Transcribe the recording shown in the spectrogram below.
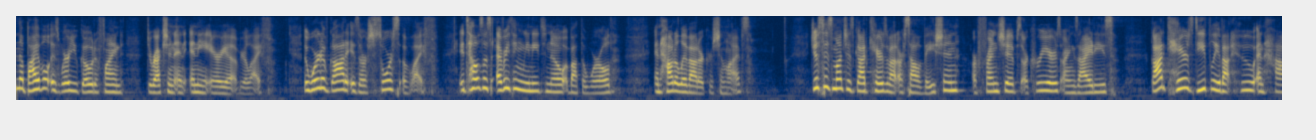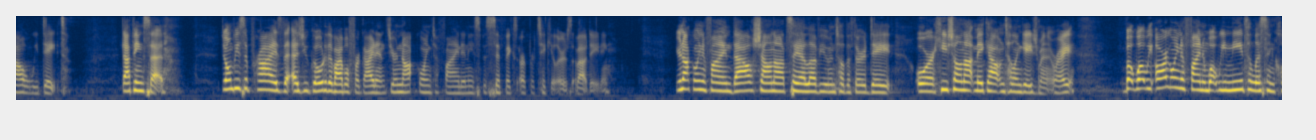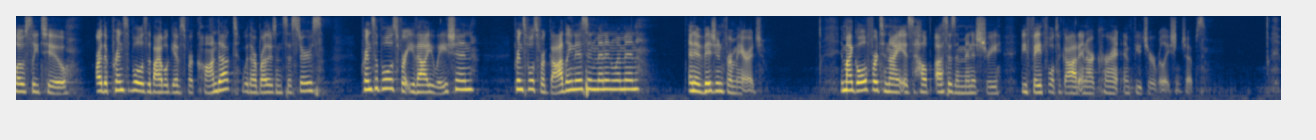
and the Bible is where you go to find direction in any area of your life. The Word of God is our source of life. It tells us everything we need to know about the world and how to live out our Christian lives. Just as much as God cares about our salvation, our friendships, our careers, our anxieties, God cares deeply about who and how we date. That being said, don't be surprised that as you go to the Bible for guidance, you're not going to find any specifics or particulars about dating. You're not going to find, thou shall not say I love you until the third date, or he shall not make out until engagement, right? But what we are going to find and what we need to listen closely to are the principles the Bible gives for conduct with our brothers and sisters, principles for evaluation, principles for godliness in men and women, and a vision for marriage. And my goal for tonight is to help us as a ministry be faithful to God in our current and future relationships.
